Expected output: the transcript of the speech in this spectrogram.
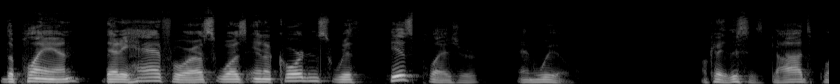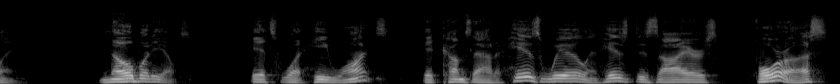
the plan that he had for us was in accordance with his pleasure and will. Okay, this is God's plan, nobody else's. It's what he wants, it comes out of His will and His desires for us.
